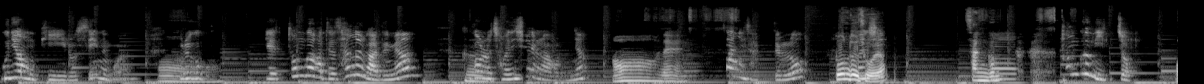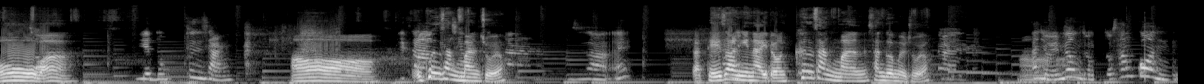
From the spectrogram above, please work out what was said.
운영비로 쓰이는 거예요. 어, 그리고 이게 통과가 돼서 상을 받으면 그걸로 음. 전시회를 하거든요. 어, 네. 상 작들로. 돈도 전시- 줘요? 상금? 어, 상금이 있죠. 오, 저- 와. 이게 높은 상. 아, 높은 상만 줘요? 무슨 상? 에? 그러니까 대상이나 이런 큰 상만 상금을 줘요? 네. 아, 한 10명 정도 상권,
